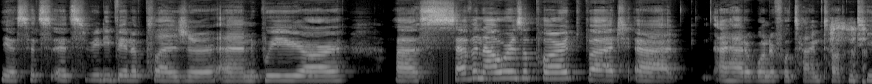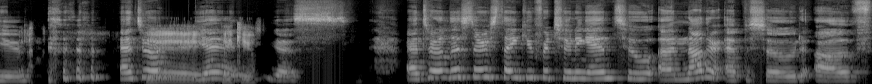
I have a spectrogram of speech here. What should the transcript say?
Yes, it's it's really been a pleasure, and we are uh, seven hours apart, but uh, I had a wonderful time talking to you. and to yay, our, yay, thank you. Yes. And to our listeners, thank you for tuning in to another episode of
